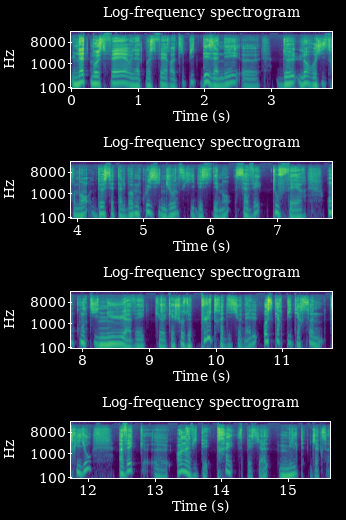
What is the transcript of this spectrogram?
une atmosphère, une atmosphère typique des années euh, de l'enregistrement de cet album, Quincy Jones, qui décidément savait tout faire. On continue avec quelque chose de plus traditionnel, Oscar Peterson Trio, avec un invité très spécial, Milt Jackson.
